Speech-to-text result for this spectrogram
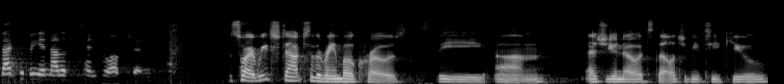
that could be another potential option. So I reached out to the Rainbow Crows, the um, as you know, it's the LGBTQ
